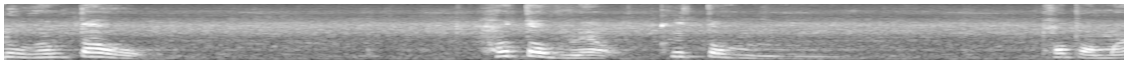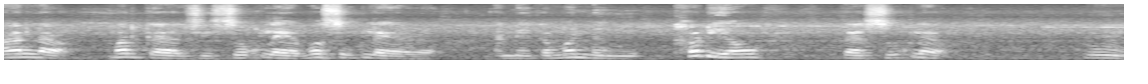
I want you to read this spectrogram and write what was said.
ลูกน้ำเต้าเขาต้มแล้ว คือต้มพอประมาณแล้ว มันก็สิสุกแล้วว่าสุกแล้ว อันนี้ก็มันหนึ่งข้าวเดียวแต่สุกแล้ว อืม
